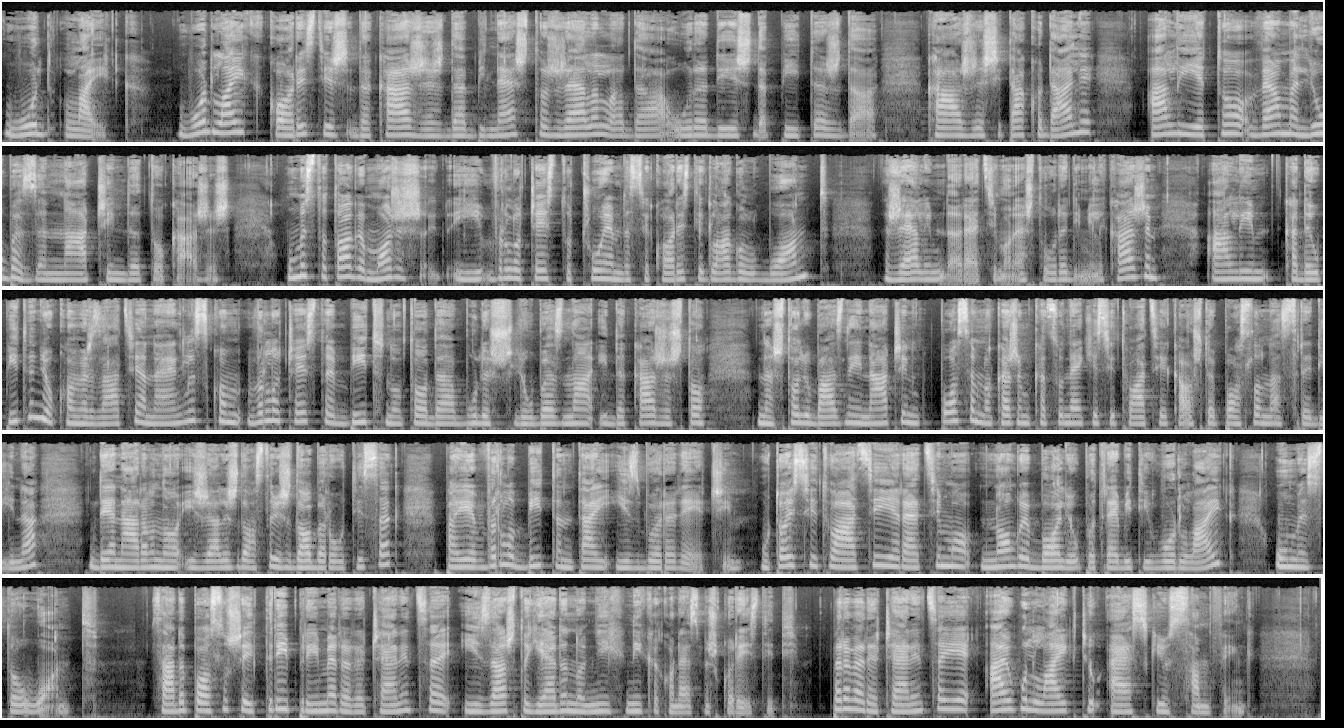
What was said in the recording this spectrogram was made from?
would like. Would like koristiš da kažeš da bi nešto želela da uradiš, da pitaš, da kažeš i tako dalje, ali je to veoma ljubazan način da to kažeš. Umesto toga možeš i vrlo često čujem da se koristi glagol want, želim da recimo nešto uradim ili kažem, ali kada je u pitanju konverzacija na engleskom, vrlo često je bitno to da budeš ljubazna i da kažeš to na što ljubazniji način, posebno kažem kad su neke situacije kao što je poslovna sredina, gdje naravno i želiš da ostaviš dobar utisak, pa je vrlo bitan taj izbor reći. U toj situaciji recimo mnogo je bolje upotrebiti would like umjesto want. Sada poslušaj tri primjera rečenica i zašto jedan od njih nikako ne smiješ koristiti. Prva rečenica je I would like to ask you something.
